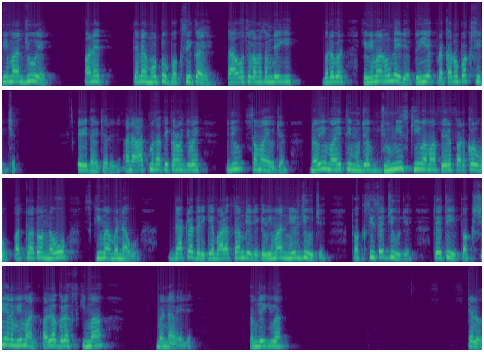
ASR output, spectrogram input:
વિમાન જુએ અને તેને મોટું પક્ષી કહે. તો આ વસ્તુ તમને સમજાઈ ગઈ? બરાબર? કે વિમાન ઉડે છે તો એ એક પ્રકારનું પક્ષી જ છે. એ રીતના વિચારે છે. અને આત્મસાતીકરણ કહેવાય. બીજું સમાયોજન. નવી માહિતી મુજબ જૂની સ્કીમામાં ફેરફાર કરવો અથવા તો નવો સ્કીમા બનાવવો. દાખલા તરીકે બાળક સમજે છે કે વિમાન નિર્જીવ છે, પક્ષી સજીવ છે. તેથી પક્ષી અને વિમાન અલગ અલગ સ્કીમા બનાવે છે. સમજાઈ ગયું ચલો,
